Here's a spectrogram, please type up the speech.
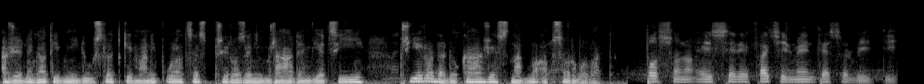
a že negativní důsledky manipulace s přirozeným řádem věcí příroda dokáže snadno absorbovat. Possono essere facilmente assorbiti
